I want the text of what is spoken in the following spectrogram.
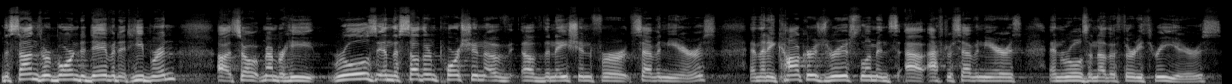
The sons were born to David at Hebron. Uh, so remember, he rules in the southern portion of, of the nation for seven years, and then he conquers Jerusalem in, uh, after seven years and rules another 33 years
